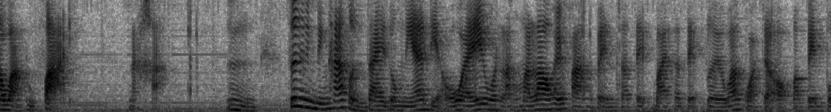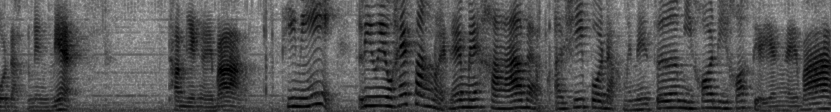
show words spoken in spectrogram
ระหว่างทุกฝ่ายนะคะ อืมซึ่งจริงๆ ถ้าสนใจตรงนี้เดี๋ยวไว้วันหลังมาเล่าให้ฟังเป็นสเต็ป by สเต็ปเลยว่ากว่าจะออกมาเป็นโปรดักต์หนึ่งเนี่ยทำยังไงบ้าง ทีนี้รีวิวให้ฟังหน่อยได้ไหมคะ แบบอาชีพ Product Manager มีข้อดีข้อเสียยังไงบ้าง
